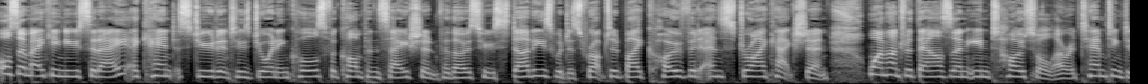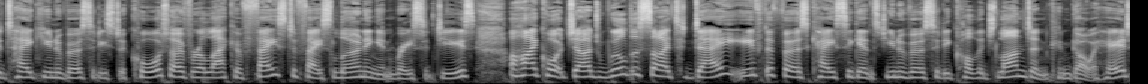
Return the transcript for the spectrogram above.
Also making news today, a Kent student is joining calls for compensation for those whose studies were disrupted by COVID and strike action. 100,000 in total are attempting to take universities to court over a lack of face to face learning in recent years. A High Court judge will decide today if the first case against University College London can go ahead.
